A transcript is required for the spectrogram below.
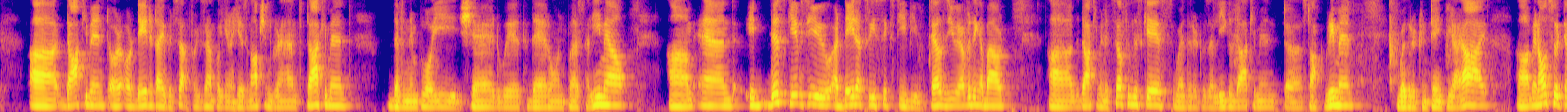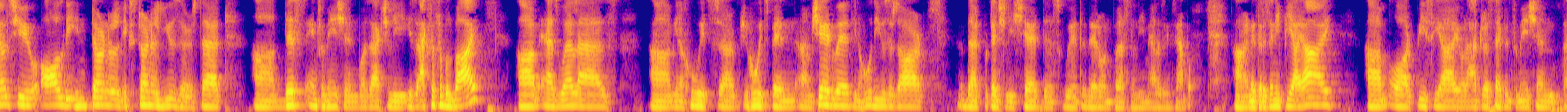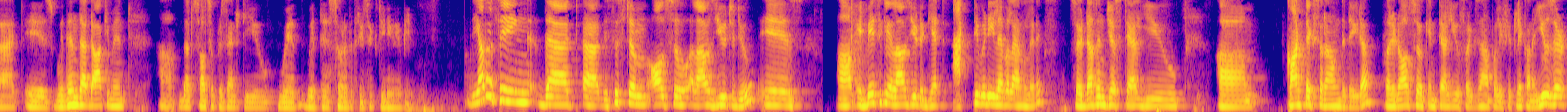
uh, document or, or data type itself. For example, you know, here's an option grant document that an employee shared with their own personal email. Um, and it, this gives you a data 360 view, tells you everything about uh, the document itself in this case, whether it was a legal document, uh, stock agreement, whether it contained PII. Um, and also it tells you all the internal, external users that uh, this information was actually is accessible by, um, as well as um, you know who it's uh, who it's been um, shared with, you know who the users are that potentially shared this with their own personal email, as an example. Uh, and if there is any PII um, or PCI or address type information that is within that document, uh, that's also presented to you with with this sort of a 360 degree view. The other thing that uh, the system also allows you to do is um, it basically allows you to get activity level analytics. So it doesn't just tell you um, context around the data, but it also can tell you, for example, if you click on a user,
